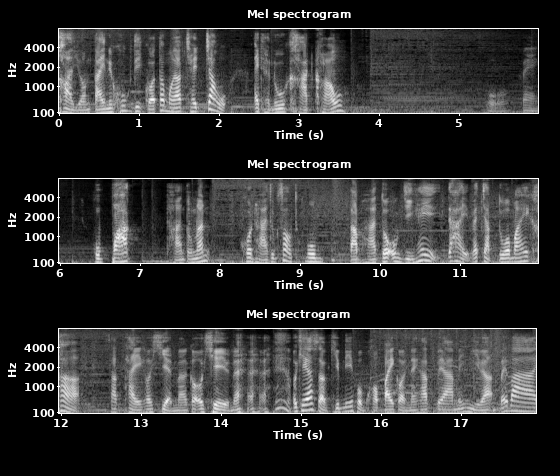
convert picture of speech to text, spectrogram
ข้ายอมตายในคุกดีกว่าต้องมารับใช้เจ้า ไอ้ธนูขาดเขาโหแม่งหุบปากฐานตรงนั้นค้นหาทุกซอกทุกมุม ตามหาตัวองค์หญิงให้ได้และจับตัวมาให้ข้าซับไทยเขาเขียนมาก็โอเคอยู่นะ โอเคครับสำหรับคลิปนี้ผมขอไปก่อนนะครับเวลาไม่มีแล้ว บ๊ายบาย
